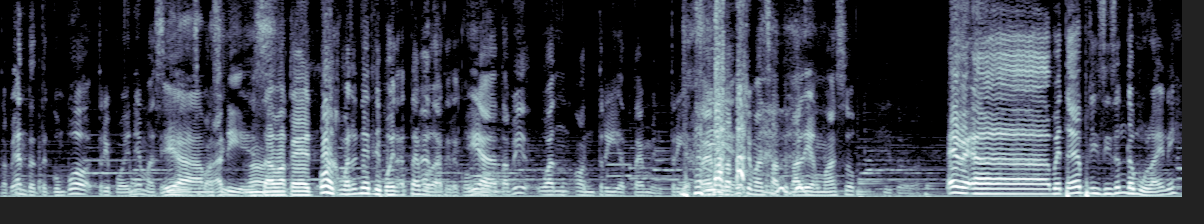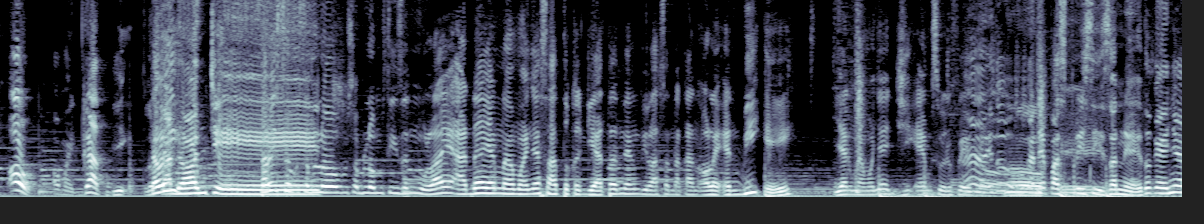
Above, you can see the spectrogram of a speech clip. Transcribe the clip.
Tapi Antetokounmpo 3 poinnya masih Iya, sporadis. masih. Sama kayak oh kemarin dia 3 point attempt Eh, loh tapi, iya, tapi one on three attempt ya. Three attempt tapi cuma satu kali yang masuk gitu. Eh eh BTW preseason udah mulai nih. Oh, oh my god. Di- Luka tapi- Doncic. Tapi se- sebelum sebelum season mulai ada yang namanya satu kegiatan yang dilaksanakan oleh NBA yang namanya GM survey Nah, bro. itu Oh, bukannya pas oke. preseason ya? Itu kayaknya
